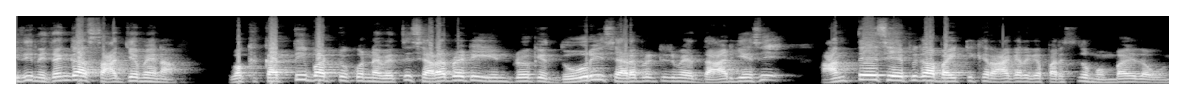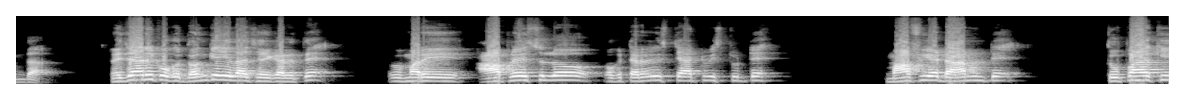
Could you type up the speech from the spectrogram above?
ఇది నిజంగా సాధ్యమేనా? ఒక కత్తి పట్టుకున్న వ్యక్తి సెలబ్రిటీ ఇంట్లోకి దూరి సెలబ్రిటీ మీద దాడి చేసి అంతేసేపుగా బయటికి రాగలిగే పరిస్థితి ముంబైలో ఉందా? నిజానికి ఒక దొంగ ఇలా చేయగలిగితే మరి ఆ ప్లేస్లో ఒక టెర్రరిస్ట్ యాక్టివిస్ట్ ఉంటే? మాఫియా డాన్ ఉంటే? తుపాకీ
